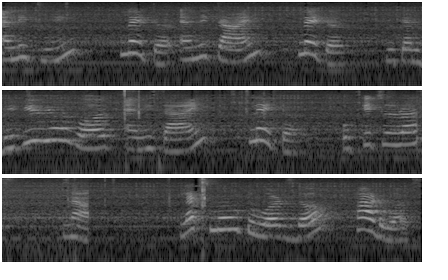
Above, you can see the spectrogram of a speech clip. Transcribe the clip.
anything later, anytime later. You can review your work anytime later. Okay children? Now, let's move towards the hard works.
